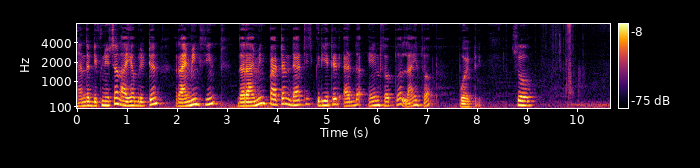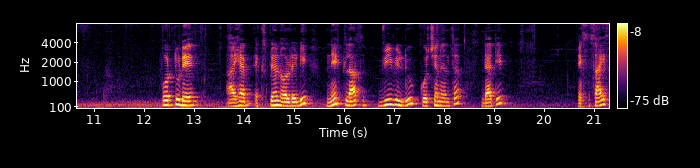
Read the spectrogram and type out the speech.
And the definition I have written rhyming scheme the rhyming pattern that is created at the ends of the lines of poetry. So for today I have explained already. Next class we will do question answer. That is exercise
